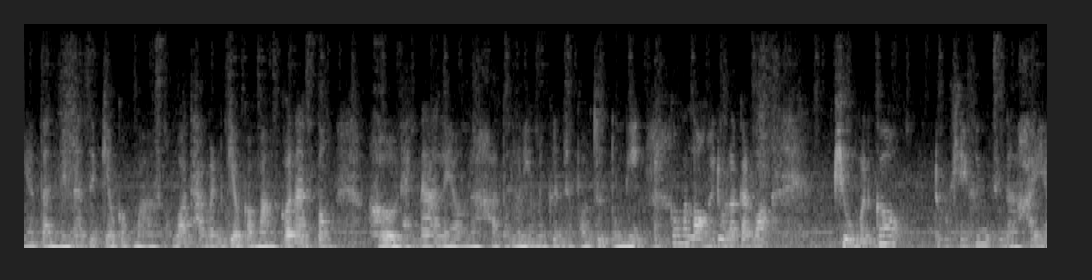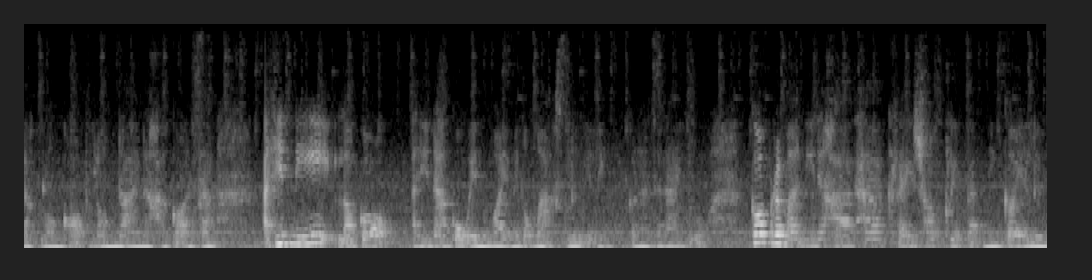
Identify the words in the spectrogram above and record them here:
เงี้ย แต่ไม่น่าจะเกี่ยวกับมาสก์เพราะว่าถ้ามันเกี่ยวกับมาสก์ก็น่าจะต้องเห่อทั้งหน้าแล้วนะคะ แต่วันนี้มันขึ้นเฉพาะจุดตรงนี้ ก็มาลองให้ดูแล้วกันว่า ผิวมันก็ดูโอเคขึ้นจริงนะ ใครอยากลองก็เอาไปลองได้นะคะ ก็อาจจะอาทิตย์นี้แล้วก็อาทิตย์หน้าก็เว้นไว้ไม่ต้องมาสก์เลยอะไรเงี้ยก็น่าจะได้อยู่ ก็ประมาณนี้นะคะ ถ้าใครชอบคลิปแบบนี้ก็อย่าลืม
